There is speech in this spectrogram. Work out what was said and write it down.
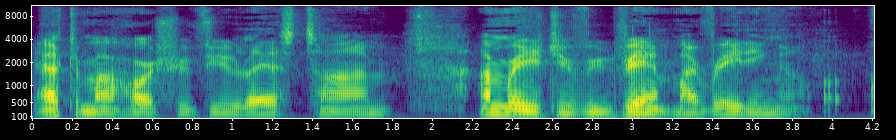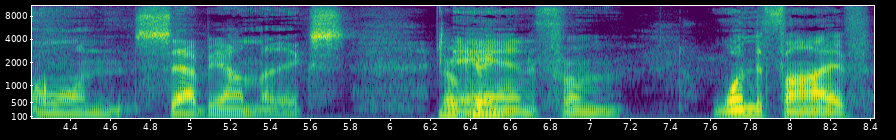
after my harsh review last time, I'm ready to revamp my rating on Sabayon Linux. Okay. And from 1 to 5,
